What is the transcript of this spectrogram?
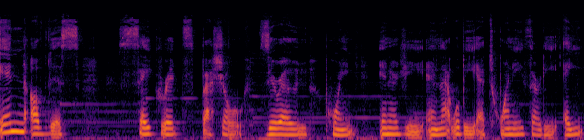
end of this sacred, special zero point energy, and that will be at 2038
